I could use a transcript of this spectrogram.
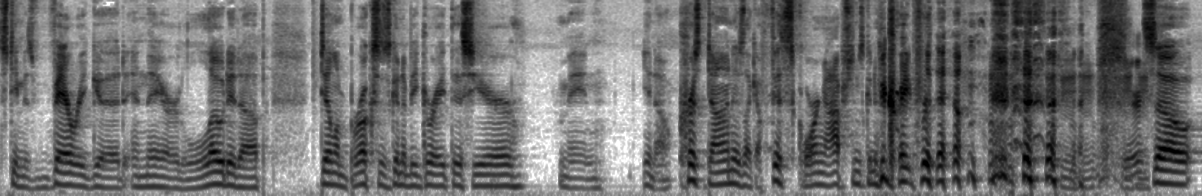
this team is very good and they are loaded up. Dillon Brooks is going to be great this year. I mean, you know, Kris Dunn is like a fifth scoring option is going to be great for them. Sure. So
